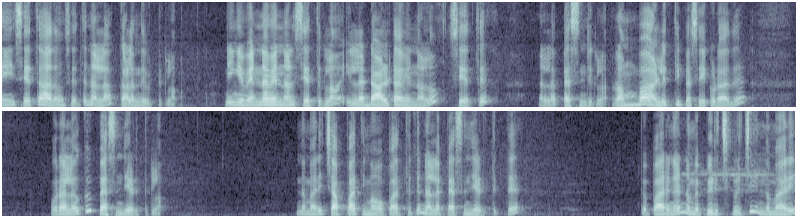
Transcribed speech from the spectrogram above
நெய் சேர்த்து அதுவும் சேர்த்து நல்லா கலந்து விட்டுக்கலாம். நீங்கள் வெண்ணெய் வேணாலும் சேர்த்துக்கலாம். இல்லை டால்டா வேணாலும் சேர்த்து நல்லா பிசைஞ்சிக்கலாம். ரொம்ப அழுத்தி பிசையக்கூடாது. ஓரளவுக்கு பிசைஞ்சு எடுத்துக்கலாம். இந்த மாதிரி சப்பாத்தி மாவை பார்த்துக்கு நல்லா பிசைஞ்சு எடுத்துக்கிட்டு இப்போ பாருங்கள் நம்ம பிரித்து பிரித்து இந்த மாதிரி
